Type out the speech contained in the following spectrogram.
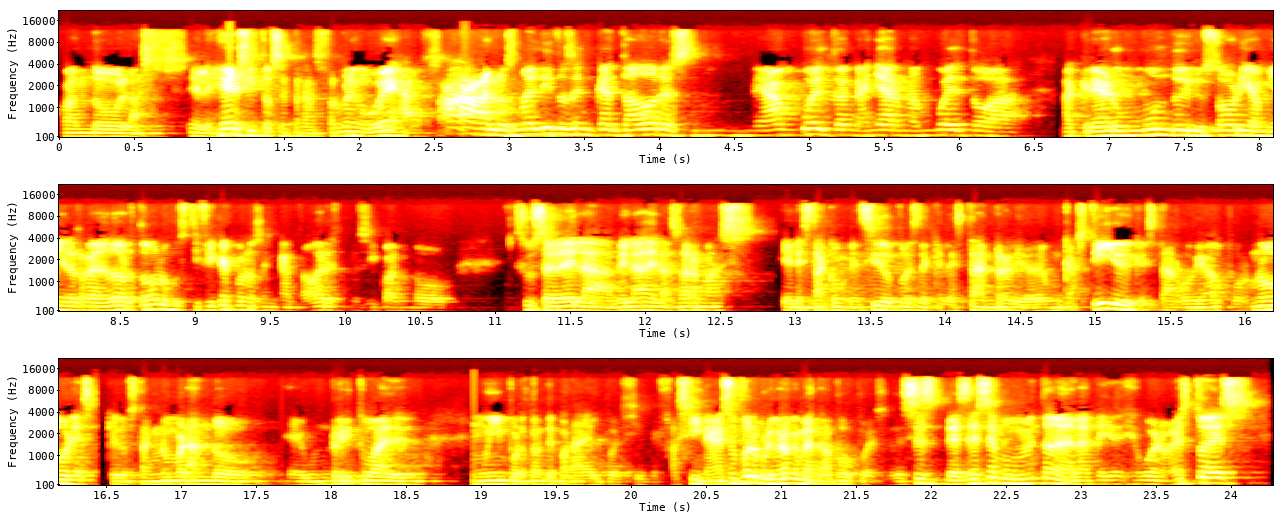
Cuando el ejército se transforma en ovejas, ¡ah! Los malditos encantadores me han vuelto a engañar, me han vuelto a, crear un mundo ilusorio a mi alrededor. Todo lo justifica con los encantadores. Pues, y cuando sucede la vela de las armas, él está convencido pues de que él está en realidad en un castillo y que está rodeado por nobles que lo están nombrando en un ritual muy importante para él, pues sí, me fascina. Eso fue lo primero que me atrapó, pues. Desde, ese momento en adelante yo dije, bueno, esto es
